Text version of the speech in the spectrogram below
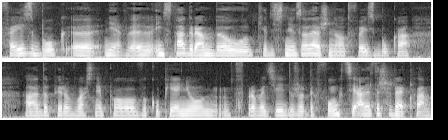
Facebook, y, nie, Instagram był kiedyś niezależny od Facebooka, a dopiero właśnie po wykupieniu wprowadzili dużo tych funkcji, ale też reklam.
